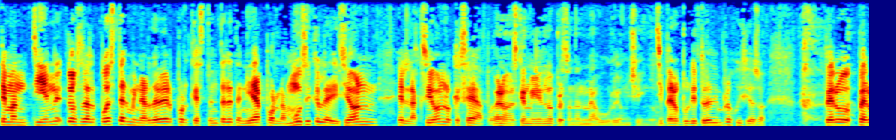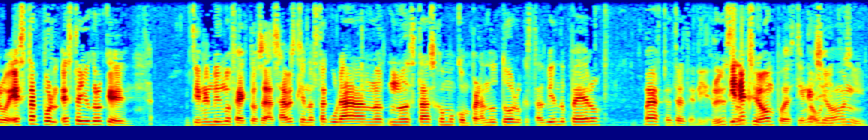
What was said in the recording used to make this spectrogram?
te mantiene, o sea, la puedes terminar de ver porque está entretenida por la música, la edición, la acción, lo que sea. Pues, bueno, ¿no? es que a mí en lo personal me aburrió un chingo. Sí, pero porque tú eres bien prejuicioso. Pero, pero esta, por, esta yo creo que tiene el mismo efecto. O sea, sabes que no está curada, no, no estás como comparando todo lo que estás viendo, pero bueno, está entretenida. Sí, está- tiene acción, pues, tiene está acción bonito,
